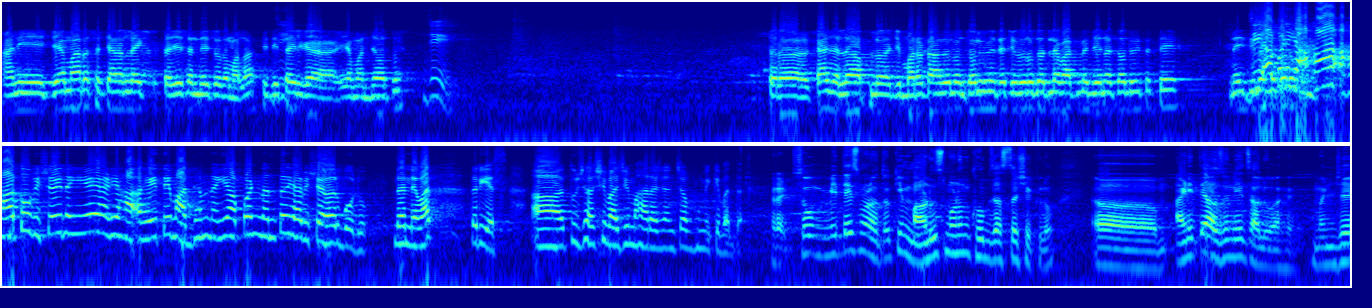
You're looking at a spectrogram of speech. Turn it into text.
आणि जय महाराष्ट्र चॅनलला एक सजेशन द्यायचं होतं मला. ते देता येईल का या माध्यमातून? जी. तर काय झालं? आपलं जे मराठा आंदोलन चालू आहे त्याच्या विरोधातल्या बातम्या देणं चालू आहे तर ते नाही जी दिलं तर आपण बरं. हा हा तो विषय नाहीये आणि हा हे ते माध्यम नाहीये आपण नंतर ह्या विषयावर बोलू. धन्यवाद. तर येस तुझ्या शिवाजी महाराजांच्या भूमिकेबद्दल. राईट सो मी तेच म्हणतो की माणूस म्हणून खूप जास्त शिकलो. अं, आणि ते अजूनही चालू आहे. म्हणजे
